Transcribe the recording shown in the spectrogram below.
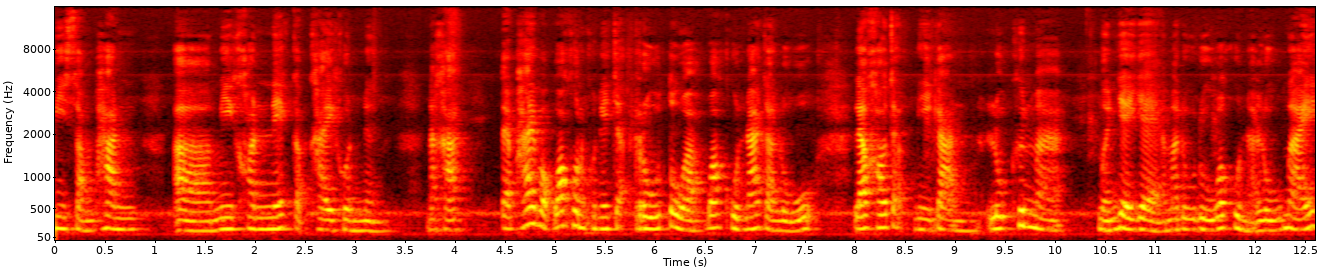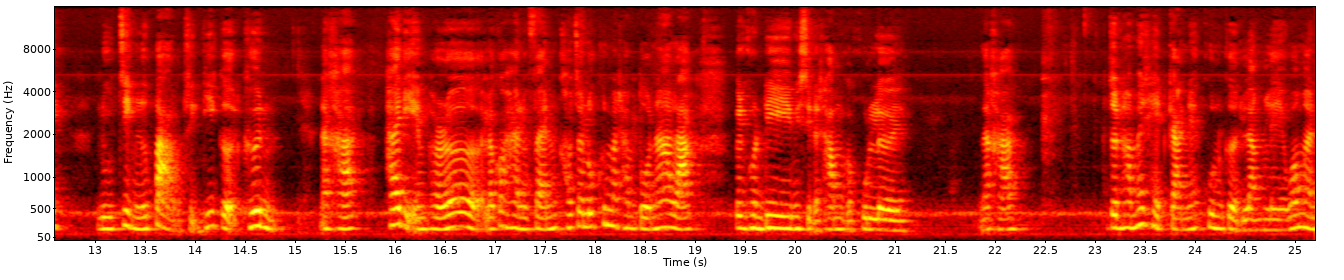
มีสัมพันธ์มีคอนเน็กกับใครคนหนึ่งนะคะ แต่ไพ่บอกว่าคนคนนี้จะรู้ตัวว่าคุณน่าจะรู้ แล้วเขาจะมีการลุกขึ้นมา เหมือนแย่ๆมาดูดูว่าคุณรู้ไหม รู้จริงหรือเปล่าสิ่งที่เกิดขึ้นนะคะไพ่ The Emperor แล้วก็ Hierophant เขาจะลุกขึ้นมาทำตัวน่ารัก เป็นคนดีมีศีลธรรมกับคุณเลยนะคะ จนทำให้เหตุการณ์นี้คุณเกิดลังเลว่ามัน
